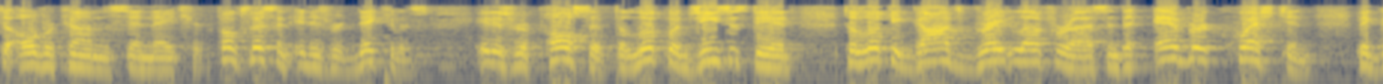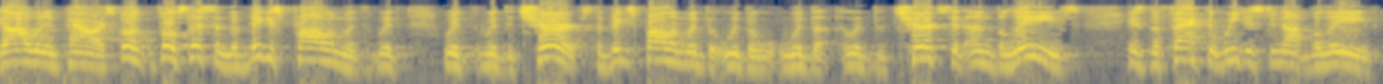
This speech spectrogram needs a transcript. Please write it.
to overcome the sin nature. Folks, listen, it is ridiculous. It is repulsive to look what Jesus did, to look at God's great love for us, and to ever question that God would empower us. Folks, listen, the biggest problem with, with, with, with the church, the biggest problem with the, with, the, with, the, with the church that unbelieves is the fact that we just do not believe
